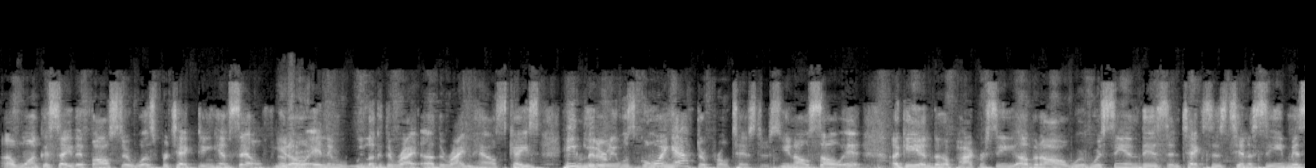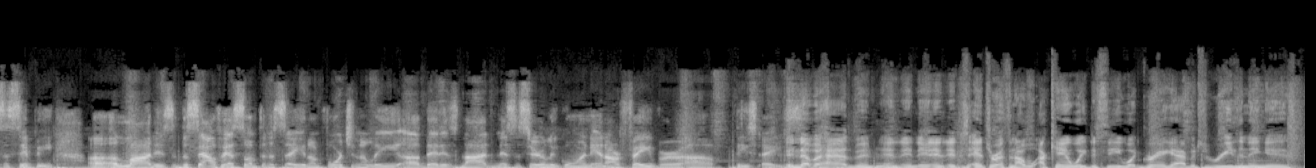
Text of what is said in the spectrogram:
uh, one could say that Foster was protecting himself, you That's know, right. and then we look at the right, uh, the House case, he literally was going after protesters, you know, so it, again, the hypocrisy of it all. We're, we're seeing this in Texas, Tennessee, Mississippi. Uh, a lot is, the South has something to say. And unfortunately, uh, that is not necessarily going in our favor uh, these days. It never has been, and, and, and it's interesting. I, I can't wait to see what Greg Abbott's reasoning is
